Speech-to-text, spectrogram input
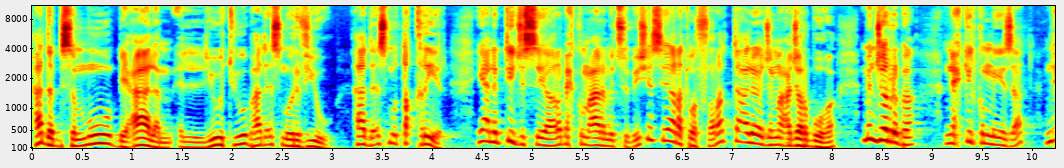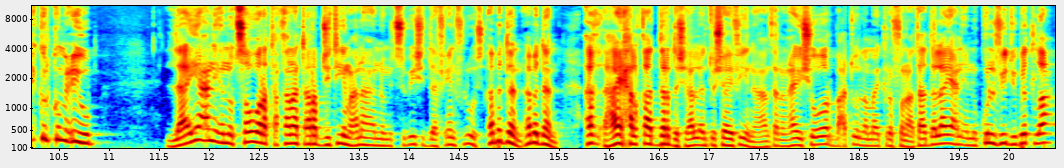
هذا بسموه بعالم اليوتيوب هذا اسمه review هذا اسمه تقرير. يعني بتيجي السيارة بيحكوا معنا ميتسوبيشي السيارة توفرت تعالوا يا جماعة جربوها بنجربها بنحكي لكم ميزات بنحكي لكم عيوب. لا يعني إنه تصورت على قناة عرب جي تي معناها إنه ميتسوبيشي دافعين فلوس. ابدا ابدا. أغ... هاي حلقات دردشة هلا أنتم شايفينها؟ مثلا هاي شور بعثوا لنا ميكروفونات. هذا لا يعني إنه كل فيديو بيطلع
